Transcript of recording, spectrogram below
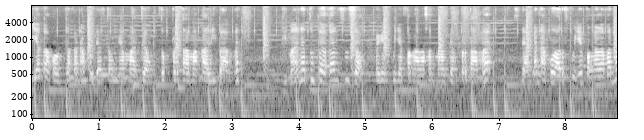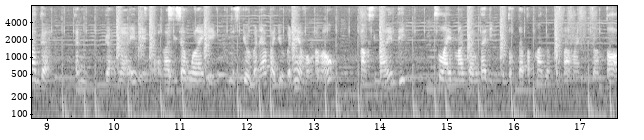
iya kak kalau misalkan aku daftarnya magang untuk pertama kali banget gimana tuh kak? Kan susah pengen punya pengalaman magang pertama sedangkan aku harus punya pengalaman magang. Kan nggak nggak ini nggak bisa mulai kayak gitu. Terus jawabannya apa? Jawabannya ya mau nggak mau maksimalin di selain magang tadi untuk dapat magang pertama contoh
